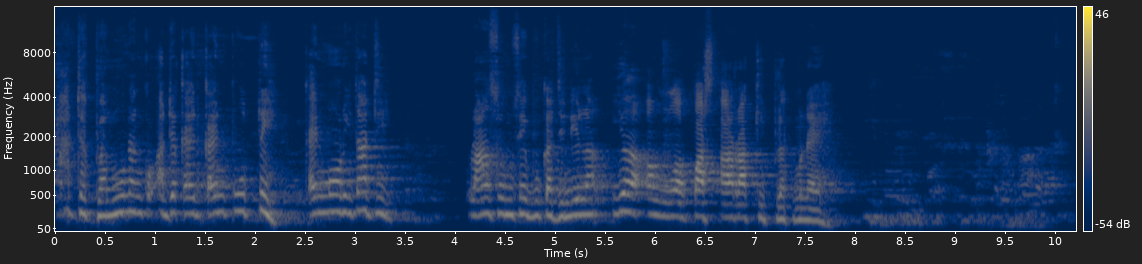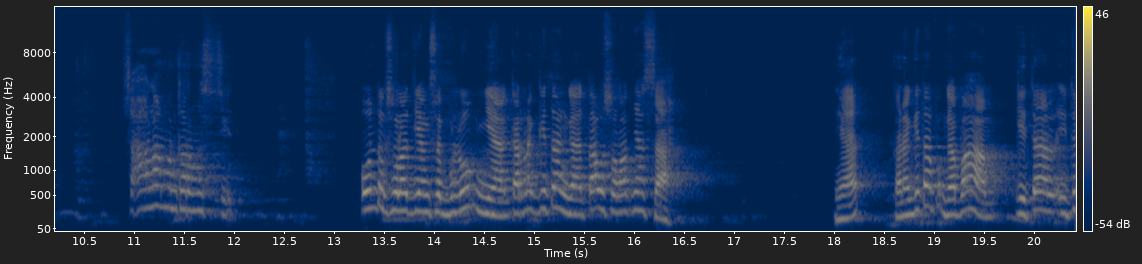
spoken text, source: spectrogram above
Ada bangunan kok ada kain-kain putih, kain mori tadi. Langsung saya buka jendela, ya Allah pas arah kiblat meneh. Salaman ke masjid untuk sholat yang sebelumnya karena kita nggak tahu sholatnya sah. Ya, karena kita nggak paham. Kita itu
